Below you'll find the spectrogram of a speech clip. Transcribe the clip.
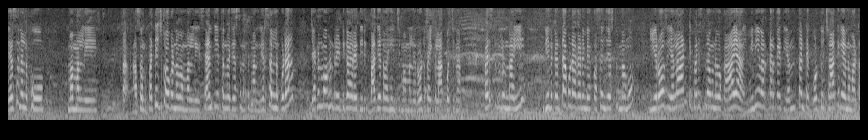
నిరసనలకు మమ్మల్ని అసలు పట్టించుకోకుండా మమ్మల్ని శాంతియుతంగా చేస్తున్న మన నిరసనలకు కూడా జగన్మోహన్ రెడ్డి గారే దీనికి బాధ్యత వహించి మమ్మల్ని రోడ్డుపైకి లాక్కొచ్చిన పరిస్థితులు ఉన్నాయి. దీనికంతా కూడా కానీ మేము క్వశ్చన్ చేస్తున్నాము. ఈ రోజు ఎలాంటి పరిస్థితిలో ఉన్న ఒక ఆయా మినీ వర్కర్కి అయితే ఎంత అంటే గొడ్డు చాకరీ అన్నమాట.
